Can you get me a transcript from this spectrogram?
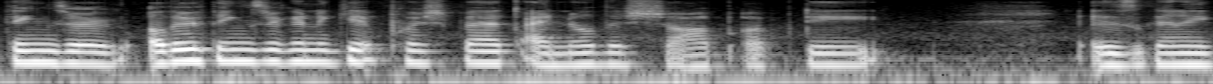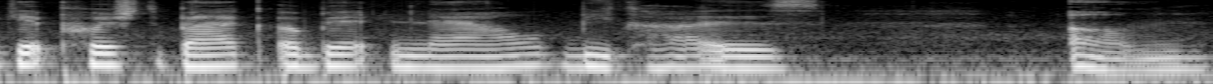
things are other things are gonna get pushed back. I know the shop update is gonna get pushed back a bit now because um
